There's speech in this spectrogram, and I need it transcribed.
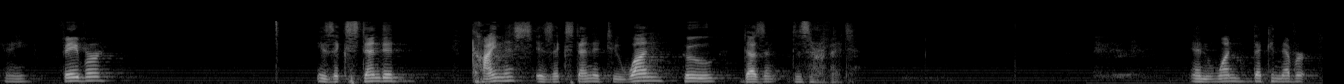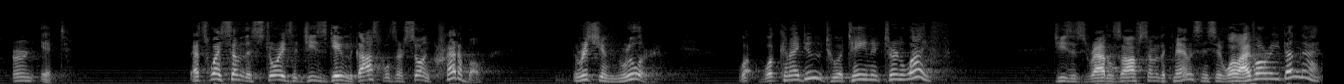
Okay? Favor is extended Kindness is extended to one who doesn't deserve it. And one that can never earn it. That's why some of the stories that Jesus gave in the Gospels are so incredible. The rich young ruler. What, what can I do to attain eternal life? Jesus rattles off some of the commandments and he said, Well, I've already done that.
